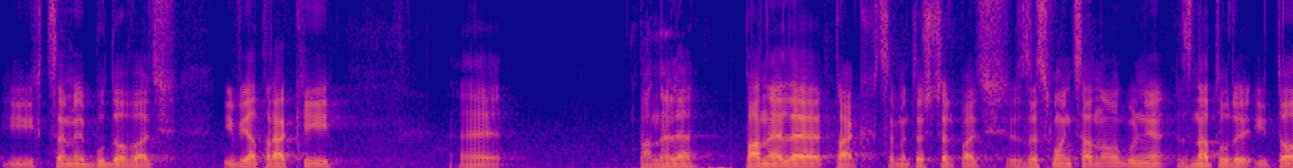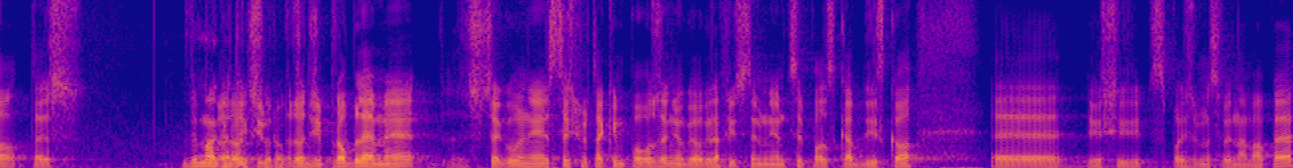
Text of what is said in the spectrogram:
i chcemy budować i wiatraki, e, panele panele, tak, chcemy też czerpać ze słońca, no ogólnie z natury i to też wymaga rodzi, tych rodzi problemy. Szczególnie jesteśmy w takim położeniu geograficznym Niemcy, Polska blisko, e, jeśli spojrzymy sobie na mapę.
